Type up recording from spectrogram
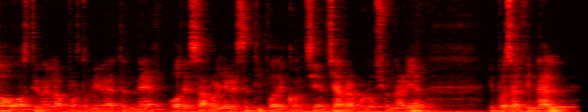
todos tienen la oportunidad de tener o desarrollar ese tipo de conciencia revolucionaria. Y pues al final,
